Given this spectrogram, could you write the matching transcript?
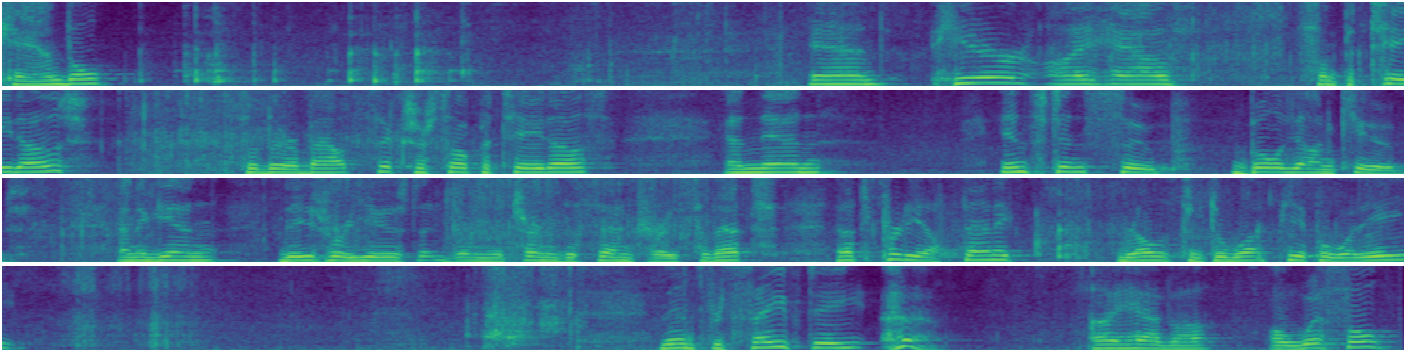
candle, And here I have some potatoes. So there are about six or so potatoes. And then instant soup, bouillon cubes. And again, these were used during the turn of the century. So that's, that's pretty authentic relative to what people would eat. Then for safety, I have a, a whistle,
